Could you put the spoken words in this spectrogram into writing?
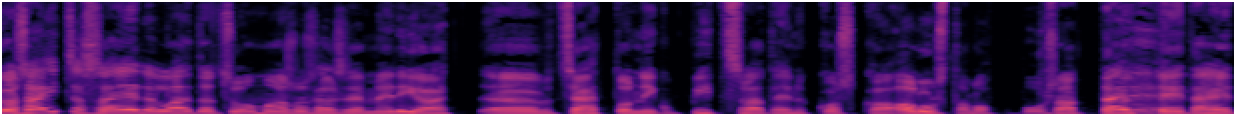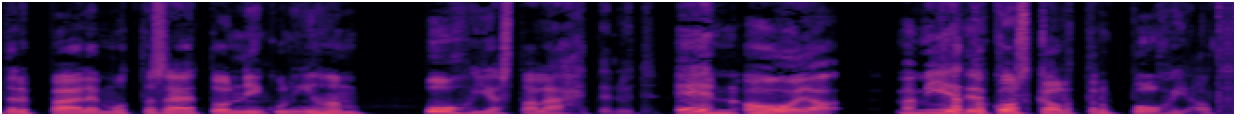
Joo, sä itse asiassa eilen laitoit sun omaan sosiaaliseen mediaan, että ö, sä et ole niinku pizzaa tehnyt koskaan alusta loppuun. Sä oot täytteitä heitänyt päälle, mutta sä et ole niinku ihan pohjasta lähtenyt. En oo ja mä Sä et mietin, ole koskaan aloittanut pohjalta.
